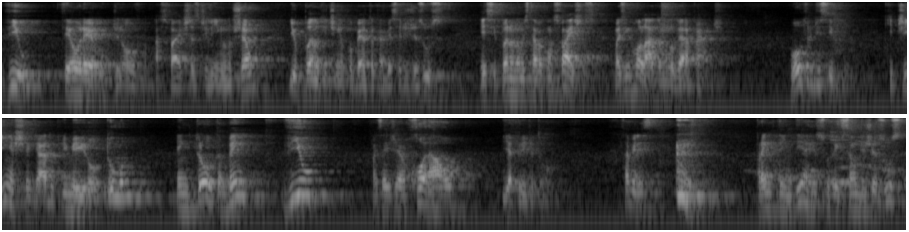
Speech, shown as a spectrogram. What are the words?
viu, teorel, de novo, as faixas de linho no chão e o pano que tinha coberto a cabeça de Jesus. Esse pano não estava com as faixas, mas enrolado num lugar à parte. O outro discípulo, que tinha chegado primeiro ao túmulo, entrou também, viu, mas aí já é rural e acreditou. Sabe, eles, para entender a ressurreição de Jesus,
